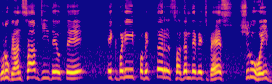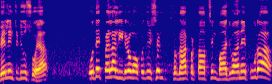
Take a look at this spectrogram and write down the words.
ਗੁਰੂ ਗ੍ਰੰਥ ਸਾਹਿਬ ਜੀ ਦੇ ਉੱਤੇ ਇੱਕ ਬੜੀ ਪਵਿੱਤਰ ਸਦਨ ਦੇ ਵਿੱਚ ਬਹਿਸ ਸ਼ੁਰੂ ਹੋਈ, ਬਿੱਲ ਇੰਟਰੋਡਿਊਸ ਹੋਇਆ। ਉਹਦੇ 'ਚ ਪਹਿਲਾ leader of opposition Sardar Pratap Singh Bajwa ਨੇ ਪੂਰਾ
